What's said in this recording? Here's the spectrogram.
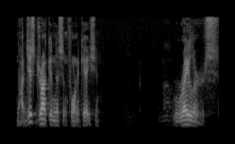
Not just drunkenness and fornication. Railers.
